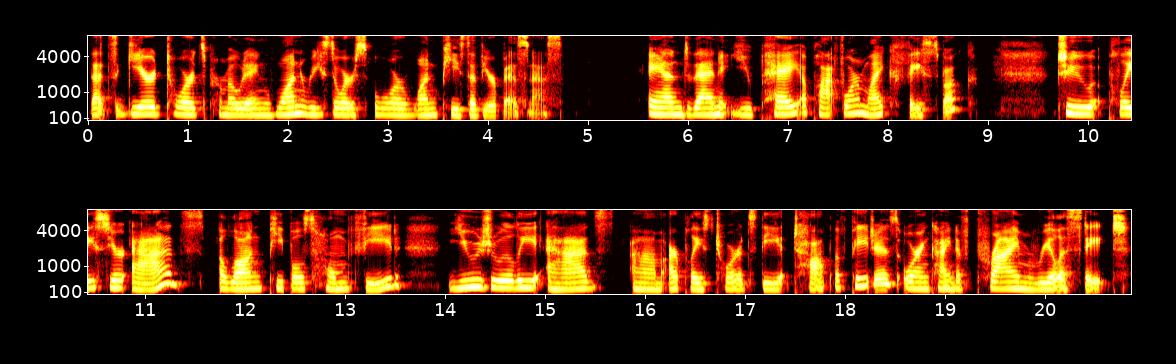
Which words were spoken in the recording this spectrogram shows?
that's geared towards promoting one resource or one piece of your business. And then you pay a platform like Facebook to place your ads along people's home feed. Usually, ads um, are placed towards the top of pages or in kind of prime real estate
